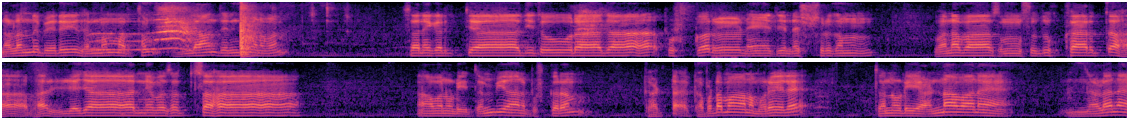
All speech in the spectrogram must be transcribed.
நலன்னு பேர் தர்மம் அர்த்தம் எல்லாம் தெரிஞ்சவனவன் सनिगर्त्याजितो ராஜா पुष्करेणेति न வனவாசம் वनवासं सुदुःखार्तः भार्यया न्यवसत्सः அவனுடைய தம்பியான புஷ்கரன் கட்ட கபடமான முறையில் தன்னுடைய அண்ணாவான நலனை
